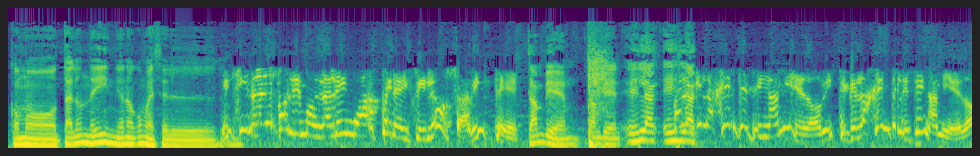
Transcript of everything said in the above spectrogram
como talón de indio, ¿no? ¿Cómo es el...? Y si no le ponemos la lengua áspera y filosa, ¿viste? También, también. Es la, es Para la, que la gente tenga miedo, ¿viste? Que la gente le tenga miedo.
